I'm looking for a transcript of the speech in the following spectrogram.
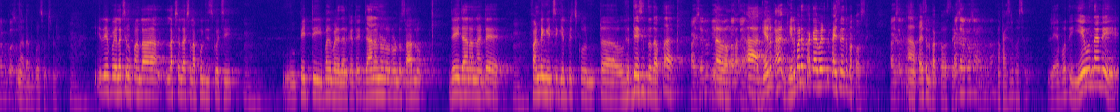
డబ్బు కోసం. నా డబ్బు కోసం వచ్చిన వాళ్ళే. రేపు ఎలక్షన్ పనుల లక్షల లక్షల అప్పులు తీసుకొచ్చి పెట్టి ఇబ్బంది పడేదానికంటే జానన్న రెండు సార్లు జై జానన్న అంటే. ఫండింగ్ ఇచ్చి గెలిపించుకుంటా ఉద్దేశంతో తప్ప గెలు గెలుపడి పక్క పెడితే పైసలు అయితే పక్క వస్తాయి. పైసలు పక్క వస్తాయి. పైసల కోసం లేకపోతే ఏముందండి?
